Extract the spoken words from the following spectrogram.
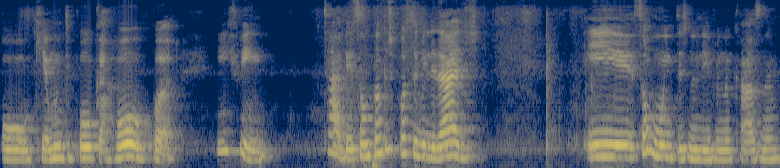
ou que é muito pouca roupa. Enfim, sabe? São tantas possibilidades e são muitas no livro, no caso, né?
